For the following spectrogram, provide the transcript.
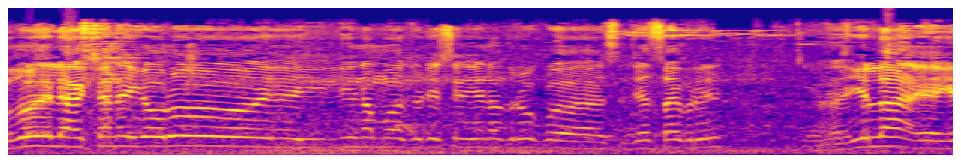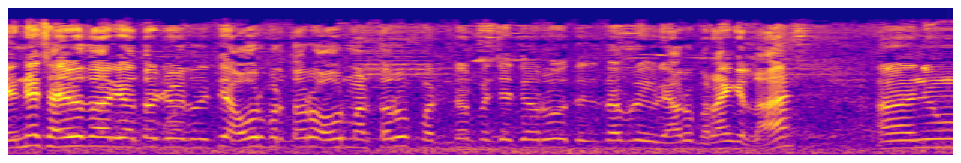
ಮುದೋದಲ್ಲಿ ಹಾಕ್ಸಾನ ಈಗ ಅವರು ಇಲ್ಲಿ ನಮ್ಮ ಜುಡಿಷಿಯರಿ ಏನಂದ್ರು ಜಜ್ ಸಾಹೇಬ್ರಿ ಇಲ್ಲ. ಎನ್ ಎಚ್ ಐವತ್ತಾರು ಹೇಳ್ತೈತಿ ಅವ್ರು ಬರ್ತಾರೋ ಅವ್ರು ಮಾಡ್ತಾರೋ ಪಟ್ಟಣ ಪಂಚಾಯತಿ ಅವರು, ತಹಸೀಲ್ದಾರ್ ಇವ್ರು ಯಾರು ಬರಂಗಿಲ್ಲ. ನೀವು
